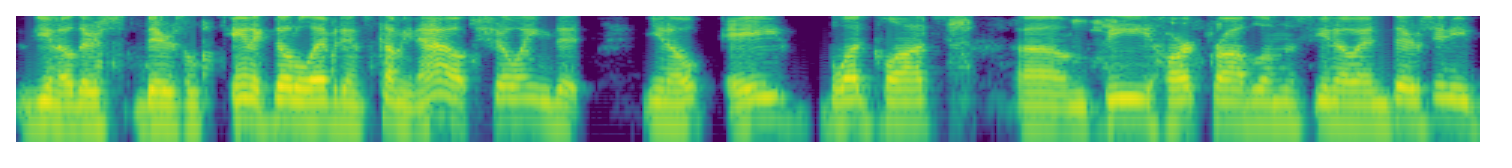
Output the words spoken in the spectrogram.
you know, there's there's anecdotal evidence coming out showing that you know, a blood clots, um, b heart problems, you know, and there's any,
